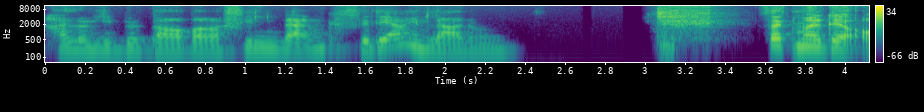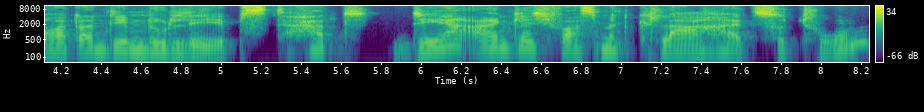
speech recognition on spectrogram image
Hallo, liebe Barbara, vielen Dank für die Einladung. Sag mal, der Ort, an dem du lebst, hat der eigentlich was mit Klarheit zu tun?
